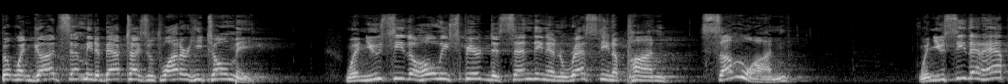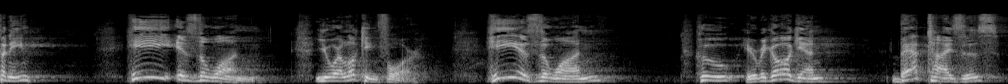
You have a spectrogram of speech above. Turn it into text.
But when God sent me to baptize with water, he told me, when you see the Holy Spirit descending and resting upon someone, when you see that happening, he is the one you are looking for. He is the one who, here we go again, baptizes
